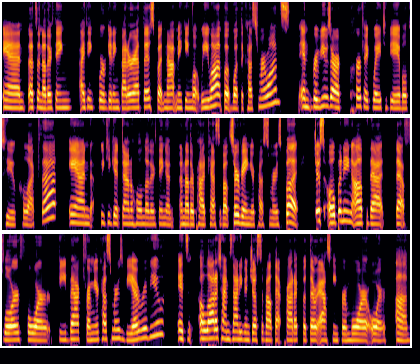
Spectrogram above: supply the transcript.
And that's another thing i think we're getting better at this but not making what we want but what the customer wants. And reviews are a perfect way to be able to collect that. And we could get down a whole nother thing on another podcast about surveying your customers but just opening up that that floor for feedback from your customers via review it's a lot of times not even just about that product, but they're asking for more or um,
